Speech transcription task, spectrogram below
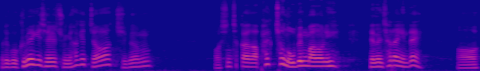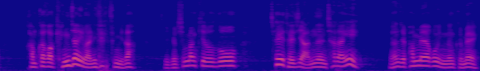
그리고 금액이 제일 중요하겠죠. 지금 어, 신차가가 8,500만 원이 되는 차량인데 어, 감가가 굉장히 많이 됐습니다. 지금 10만 킬로도 채 되지 않는 차량이 현재 판매하고 있는 금액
